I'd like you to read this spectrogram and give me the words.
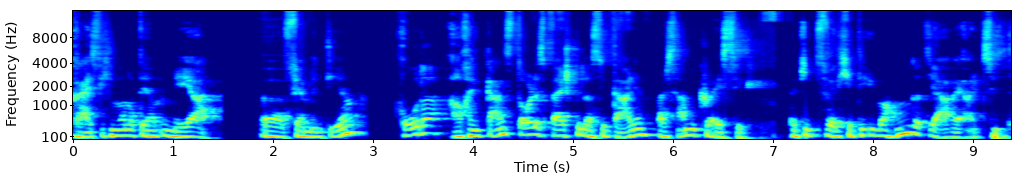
30 Monate und mehr äh, fermentieren. Oder auch ein ganz tolles Beispiel aus Italien, Balsamico-Essig. Da gibt es welche, die über 100 Jahre alt sind.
